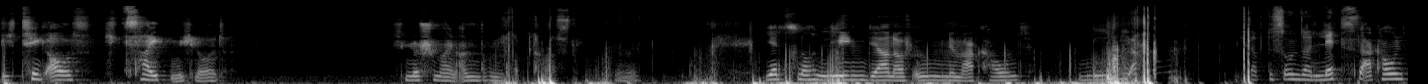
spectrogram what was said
ich tick aus. Ich zeig mich, Leute. Ich lösche meinen anderen Podcast. Jetzt noch einen legendären auf irgendeinem Account. Lady-Account. Ich glaube, das ist unser letzter Account.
